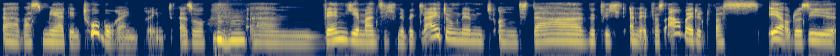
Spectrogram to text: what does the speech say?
äh, was mehr den Turbo reinbringt. Also mhm. ähm, wenn jemand sich eine Begleitung nimmt und da wirklich an etwas arbeitet, was er oder sie äh,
